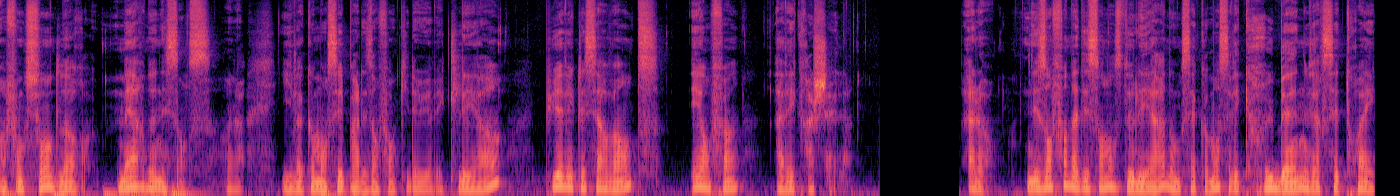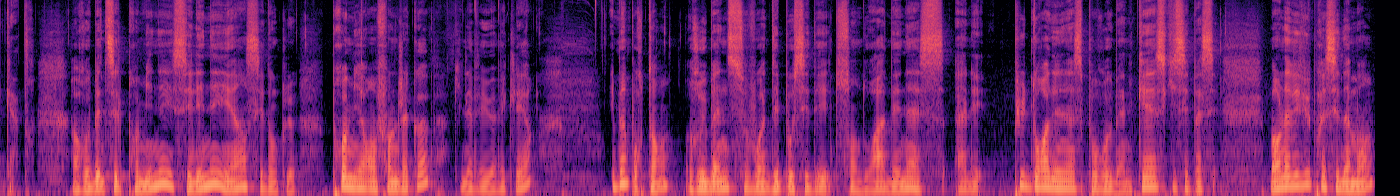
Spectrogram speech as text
en fonction de leur mère de naissance. Voilà. Il va commencer par les enfants qu'il a eus avec Léa, puis avec les servantes, et enfin avec Rachel. Alors, les enfants de la descendance de Léa, donc ça commence avec Ruben, versets 3 et 4. Alors Ruben, c'est le premier-né, c'est l'aîné, hein, c'est donc le premier enfant de Jacob qu'il avait eu avec Léa. Et bien pourtant, Ruben se voit dépossédé de son droit d'aînesse. Allez, plus de droit d'aînesse pour Ruben. Qu'est-ce qui s'est passé? Ben, On l'avait vu précédemment,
